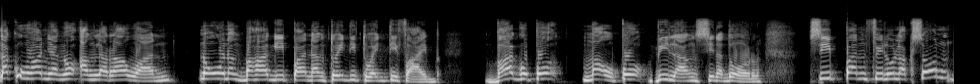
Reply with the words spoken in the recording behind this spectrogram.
nakuha niya ngo ang larawan noong unang bahagi pa ng 2025 bago po maupo bilang senador si Panfilo Lacson.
